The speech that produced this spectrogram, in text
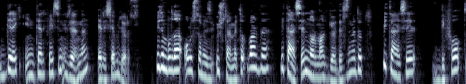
direkt interface'in üzerinden erişebiliyoruz. Bizim burada oluşturabildiğimiz 3 tane metot vardı. Bir tanesi normal gövdesiz metot. Bir tanesi default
